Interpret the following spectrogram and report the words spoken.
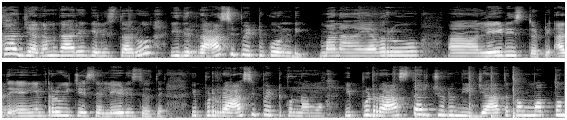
పక్కా జగన్ గారే గెలుస్తారు. ఇది రాసి పెట్టుకోండి. మన ఎవరు? లేడీస్ తోటి. అదే ఇంటర్వ్యూ చేసే లేడీస్ తోటి. ఇప్పుడు రాసి పెట్టుకున్నాము. ఇప్పుడు రాస్తారు చూడు నీ జాతకం మొత్తం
